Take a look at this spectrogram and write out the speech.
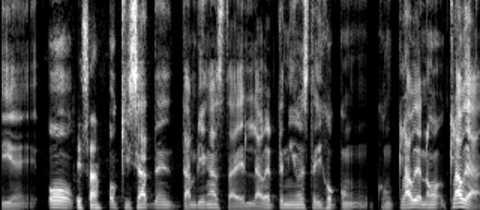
y, eh, o, Quizá. o quizás eh, también hasta el haber tenido este hijo con, con Claudia. No, Claudia,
